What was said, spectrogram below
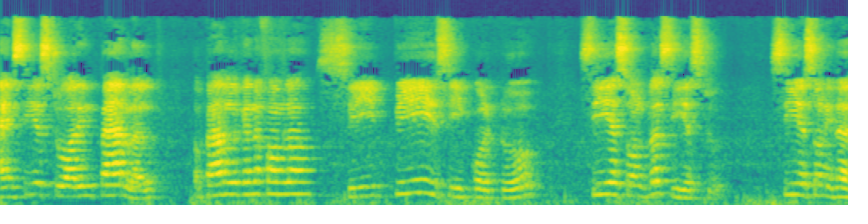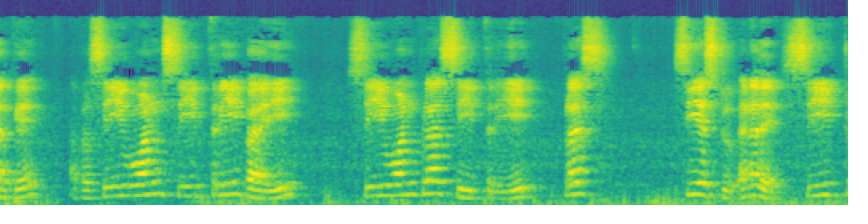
and CS two are in parallel அப்ப பேரலுக்கு என்ன formula CP is equal to CS one plus CS two CS one இதா இருக்கு. அப்ப C one C three by C one plus C three plus plus CS2 என்னது? C2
